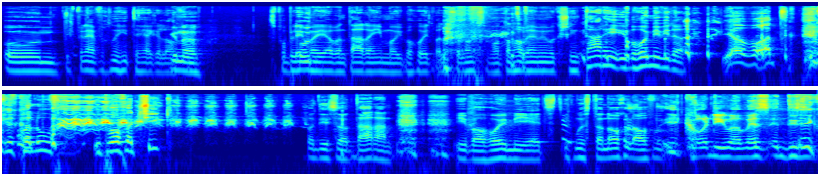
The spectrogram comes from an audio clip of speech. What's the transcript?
Und Ich bin einfach nur hinterhergelaufen. genau, Das Problem Und- war, ich habe Dada immer überholt, weil er so langsam war. Und dann habe ich ihm immer geschrien, Dada, überhol mich wieder. ja, warte, ich krieg keine Luft. Ich brauche einen Chick. Und ich so, Daran, überhol mich jetzt. Ich muss da nachlaufen. ich kann nicht mehr was in diesem nicht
